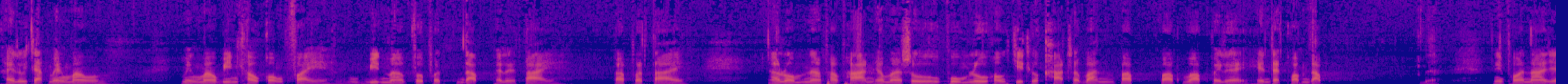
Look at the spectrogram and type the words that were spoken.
ใครรู้จักแมงเม่าแมงเม่าบินเข้ากองไฟ บินมาปุ๊บก็ดับไปเลยตายปั๊บก็ตาย อารมณ์นะพอผ่านเข้ามาสู่ภูมิรู้ของจิตก็ขาดสะบั้นปั๊บวับวับไปเรื่อยเห็นแต่ความดับนี่ภาวนาจะ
